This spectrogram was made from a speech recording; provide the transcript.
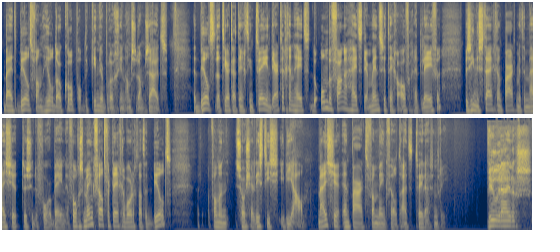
bij het beeld van Hildo Krop op de Kinderbrug in Amsterdam Zuid. Het beeld dateert uit 1932 en heet De onbevangenheid der mensen tegenover het leven. We zien een stijgerend paard met een meisje tussen de voorbenen. Volgens Menkveld vertegenwoordigt dat het beeld van een socialistisch ideaal. Meisje en paard van Menkveld uit 2003. Wielrijders,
